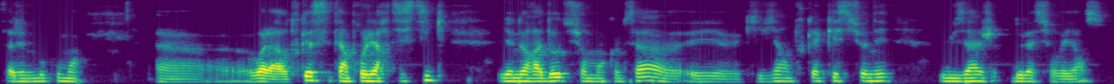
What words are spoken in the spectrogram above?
ça gêne beaucoup moins. Voilà, en tout cas, c'était un projet artistique. Il y en aura d'autres sûrement comme ça, et qui vient en tout cas questionner l'usage de la surveillance.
